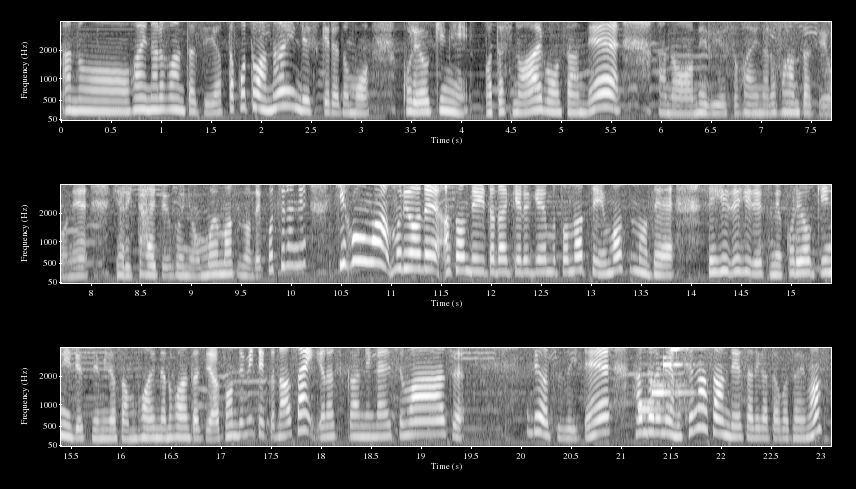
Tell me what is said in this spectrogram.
あのー、ファイナルファンタジーやったことはないんですけれどもこれを機に私のアイボンさんであのー、メビウスファイナルファンタジーをねやりたいというふうに思いますのでこちらね基本は無料で遊んでいただけるゲームとなっていますのでぜひぜひですねこれを機にですね皆さんもファイナルファンタジー遊んでみてください。よろしくお願いします。では続いてハンドルネームセナさんです。ありがとうございます。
